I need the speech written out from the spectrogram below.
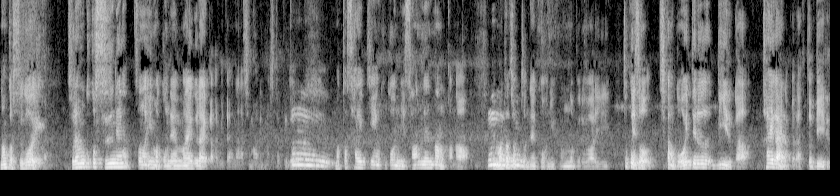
う、なんかすごい、それもここ数年、その今5年前ぐらいからみたいな話もありましたけど、うん。また最近ここ2、3年なのかな、でまたちょっとね、こう日本のブルワリー、特にそう、しかもこう置いてるビールが海外のクラフトビールっ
